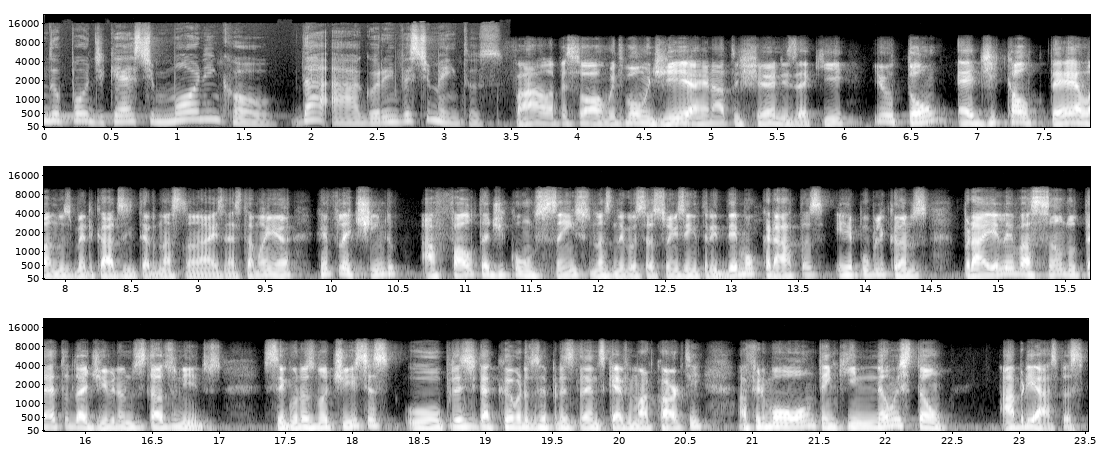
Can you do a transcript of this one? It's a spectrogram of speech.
ouvindo o podcast Morning Call, da Ágora Investimentos. Fala pessoal, muito bom dia. Renato Chanes aqui. E o tom é de cautela nos mercados internacionais nesta manhã, refletindo a falta de consenso nas negociações entre democratas e republicanos para a elevação do teto da dívida nos Estados Unidos. Segundo as notícias, o presidente da Câmara dos Representantes, Kevin McCarthy, afirmou ontem que não estão abre aspas,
